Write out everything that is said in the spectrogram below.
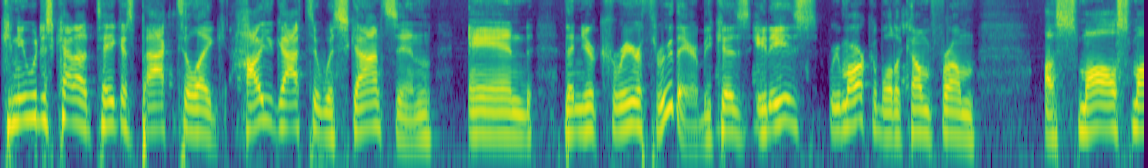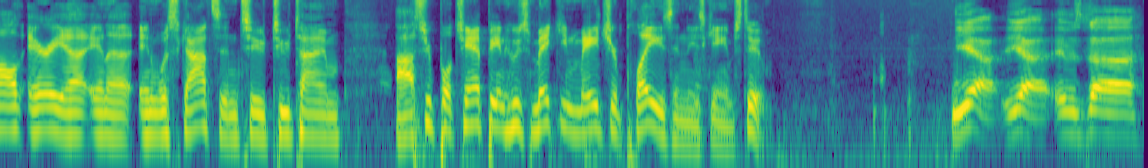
Can you just kind of take us back to like how you got to Wisconsin and then your career through there? Because it is remarkable to come from a small, small area in a in Wisconsin to two time uh, Super Bowl champion who's making major plays in these games too. Yeah, yeah. It was uh,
